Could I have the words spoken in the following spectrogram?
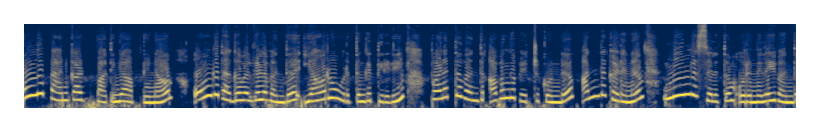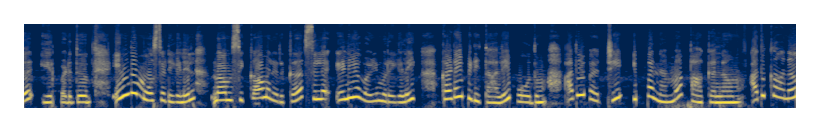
உங்கள் பேன் கார்டு பார்த்தீங்க அப்படின்னா உங்கள் தகவல்களை வந்து யாரோ ஒருத்தங்க திருடி பணத்தை வந்து அவங்க பெற்றுக்கொண்டு அந்த கடனை நீங்க செலுத்தும் ஒரு நிலை வந்து ஏற்படுது. இந்த மோசடிகளில் நாம் சிக்காமல் இருக்க சில எளிய வழிமுறைகளை கடைபிடித்தாலே போதும். அதை பற்றி இப்போ நம்ம பார்க்கலாம். அதுக்கான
